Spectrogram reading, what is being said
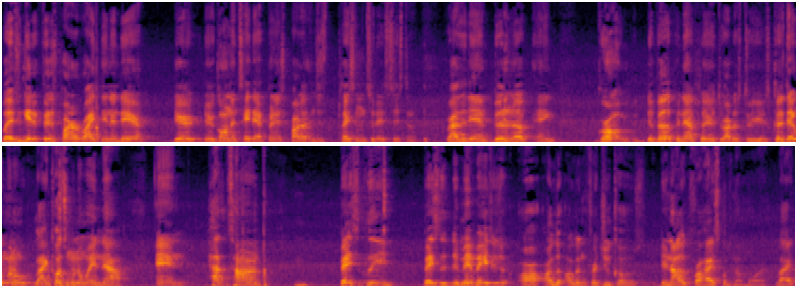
But if you get a finished product right then and there, they're they're going to take that finished product and just place them into their system rather than building up and growing, developing that player throughout those three years. Because they want to, like, coach want to win now, and half the time, basically, basically the mid majors are, are are looking for JUCOs. They're not looking for high schools no more. Like,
